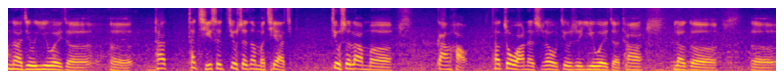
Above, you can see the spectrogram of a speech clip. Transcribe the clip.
那就意味着，呃，他他其实就是那么恰，就是那么刚好。他做完的时候，就是意味着他那个呃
